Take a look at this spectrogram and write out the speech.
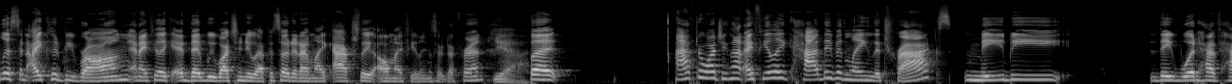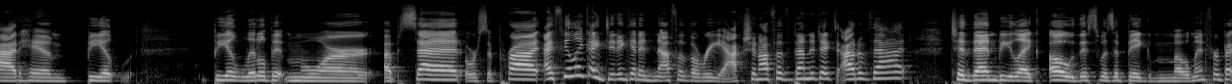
listen, I could be wrong and I feel like and then we watch a new episode and I'm like actually all my feelings are different. Yeah. But after watching that, I feel like had they been laying the tracks, maybe they would have had him be a, be a little bit more upset or surprised. I feel like I didn't get enough of a reaction off of Benedict out of that to then be like, "Oh, this was a big moment for Be-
